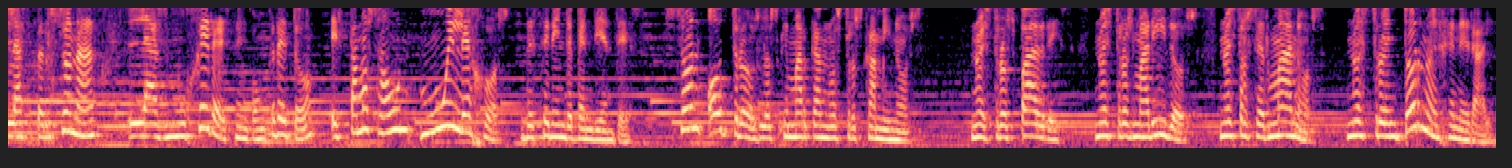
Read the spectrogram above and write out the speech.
Las personas, las mujeres en concreto, estamos aún muy lejos de ser independientes. Son otros los que marcan nuestros caminos. Nuestros padres, nuestros maridos, nuestros hermanos, nuestro entorno en general.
